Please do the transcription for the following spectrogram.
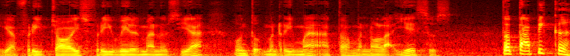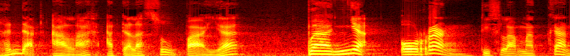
ya free choice, free will manusia untuk menerima atau menolak Yesus. Tetapi kehendak Allah adalah supaya banyak orang diselamatkan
